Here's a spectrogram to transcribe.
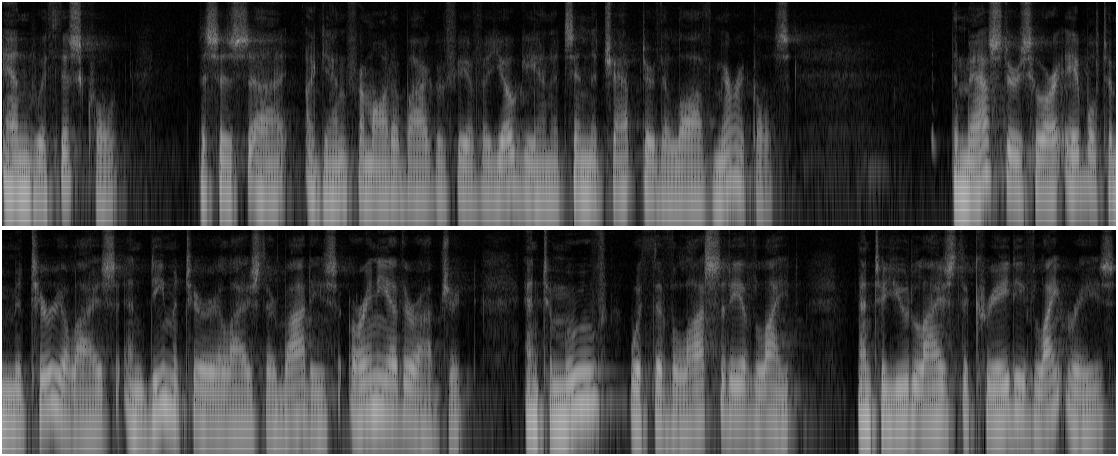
end with this quote. This is, uh, again, from Autobiography of a Yogi, and it's in the chapter, The Law of Miracles. The masters who are able to materialize and dematerialize their bodies or any other object, and to move with the velocity of light, and to utilize the creative light rays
